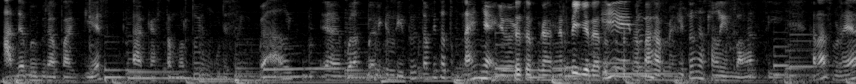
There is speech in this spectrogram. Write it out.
ada beberapa guest uh, customer tuh yang udah sering balik uh, bolak-balik ke situ tapi tetap nanya gitu. Tetap nggak ngerti gitu iya tetap itu nggak paham ya. itu ngeselin banget sih. Karena sebenarnya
